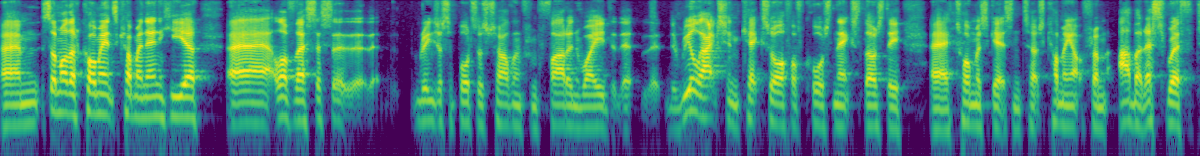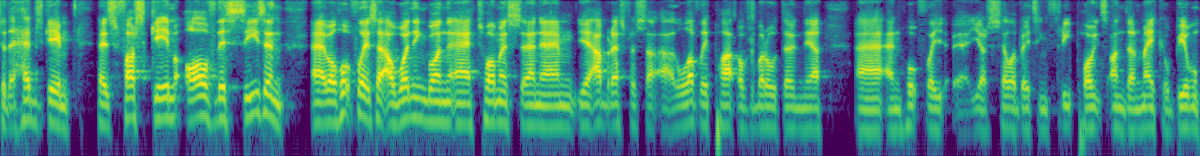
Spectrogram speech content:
Um, some other comments coming in here. Love this. this Ranger supporters travelling from far and wide. The, the, the, real action kicks off, of course, next Thursday. Uh, Thomas gets in touch, coming up from Aberystwyth to the Hibs game, his first game of this season. Uh, well, hopefully it's a winning one, uh, Thomas. And um, yeah, Aberystwyth's a, a, lovely part of the world down there. Uh, and hopefully uh, you're celebrating three points under Michael Beale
